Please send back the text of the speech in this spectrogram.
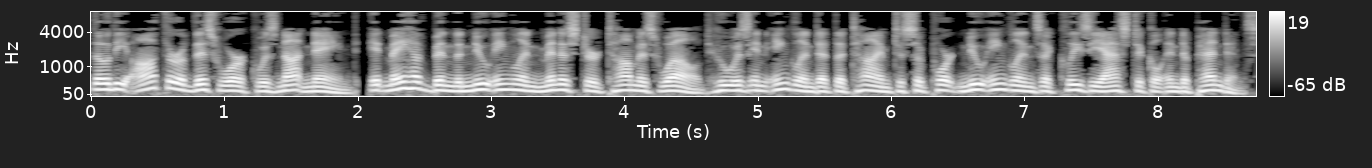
Though the author of this work was not named, it may have been the New England minister Thomas Weld who was in England at the time to support New England's ecclesiastical independence.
